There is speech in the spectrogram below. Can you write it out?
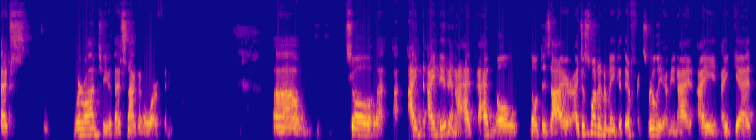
that's, we're on to you. That's not going to work anymore. Um, so I, I didn't, I had, I had no, no desire. I just wanted to make a difference, really. I mean, I, I, I get,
